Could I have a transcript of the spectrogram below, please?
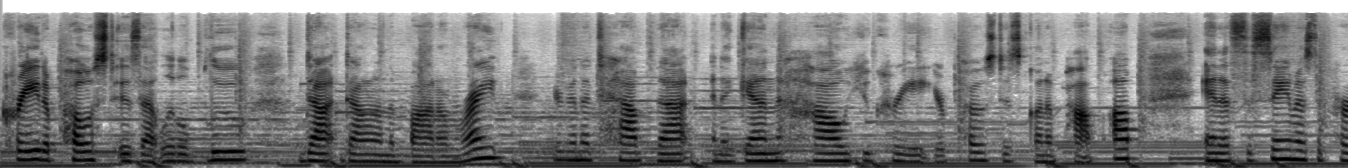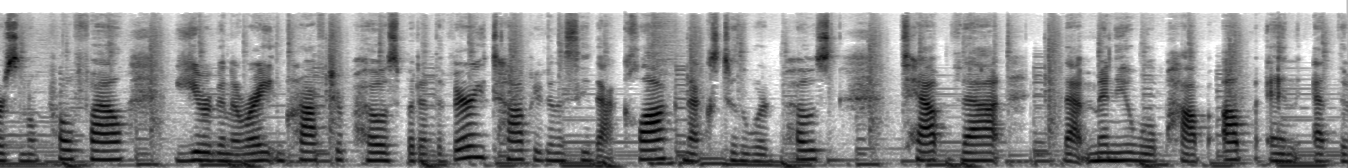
create a post is that little blue dot down on the bottom right. You're going to tap that, and again, how you create your post is going to pop up. And it's the same as the personal profile. You're going to write and craft your post, but at the very top, you're going to see that clock next to the word post. Tap that, that menu will pop up, and at the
